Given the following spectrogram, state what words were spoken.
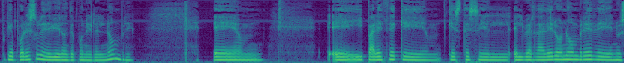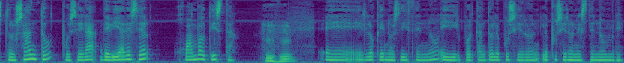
porque por eso le debieron de poner el nombre em, eh, y parece que, este es el, verdadero nombre de nuestro santo pues era debía de ser Juan Bautista. Eh, es lo que nos dicen no y por tanto le pusieron le pusieron este nombre.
